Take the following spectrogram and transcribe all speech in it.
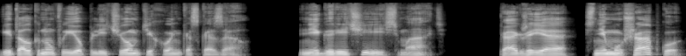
и, толкнув ее плечом, тихонько сказал. «Не горячись, мать! Как же я сниму шапку,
